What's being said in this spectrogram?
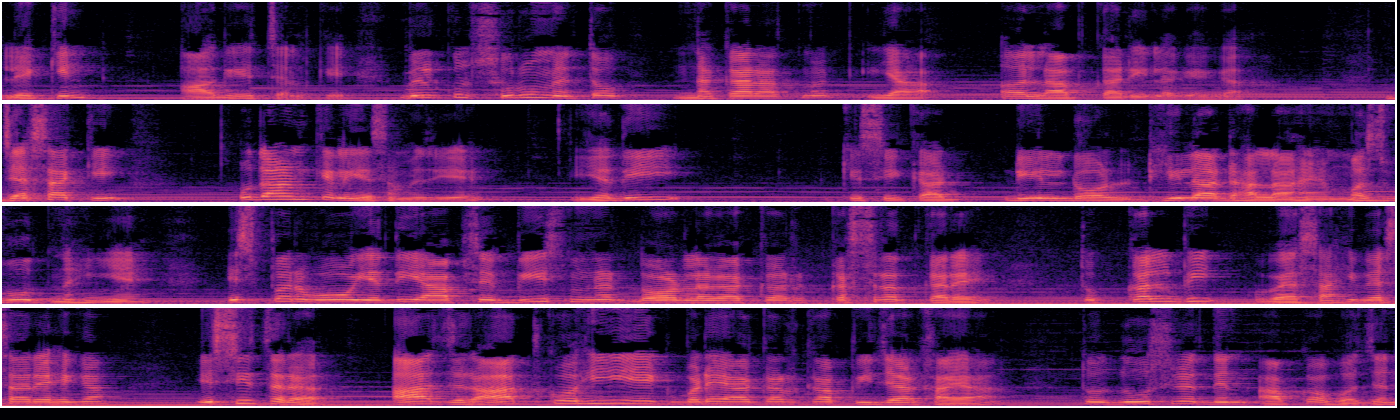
लेकिन आगे चल के। बिल्कुल शुरू में तो नकारात्मक या अलाभकारी लगेगा। जैसा कि उदाहरण के लिए समझिए, यदि किसी का डील डोल ढीला ढाला है, मज़बूत नहीं है, इस पर वो यदि आपसे 20 मिनट दौड़ लगाकर कसरत करे तो कल भी वैसा ही वैसा रहेगा। इसी तरह, आज रात को ही एक बड़े आकार का पिज्जा खाया तो दूसरे दिन आपका वज़न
